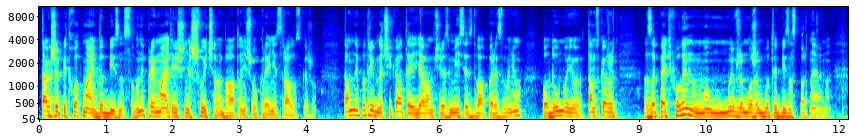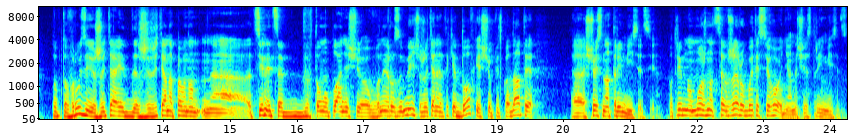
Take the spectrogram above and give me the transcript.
також підход мають до бізнесу. Вони приймають рішення швидше набагато, ніж в Україні, зразу скажу. Там не потрібно чекати, я вам через місяць-два перезвоню, подумаю. Там скажуть, за 5 хвилин ми вже можемо бути бізнес-партнерами. Тобто в Грузії життя, життя напевно, е, ціниться в тому плані, що вони розуміють, що життя не таке довге, щоб відкладати е, щось на три місяці. Потрібно, можна це вже робити сьогодні, а не через три місяці.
